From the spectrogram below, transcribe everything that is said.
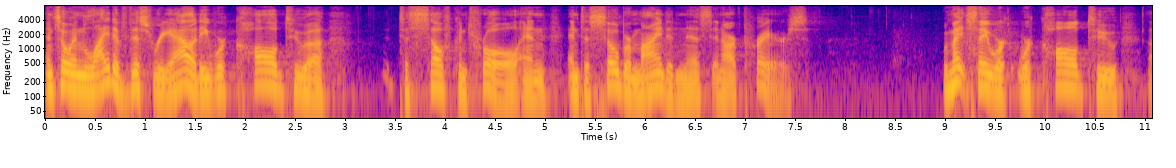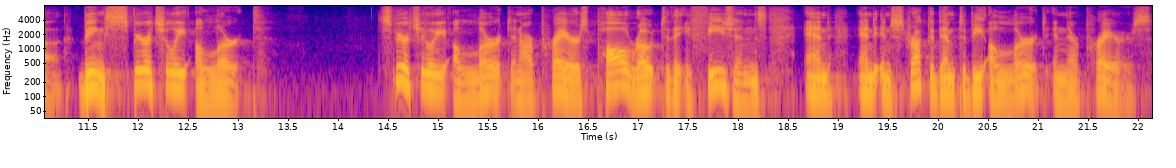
And so, in light of this reality, we're called to, a, to self control and, and to sober mindedness in our prayers. We might say we're, we're called to uh, being spiritually alert. Spiritually alert in our prayers. Paul wrote to the Ephesians and, and instructed them to be alert in their prayers.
